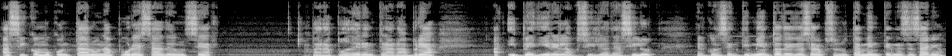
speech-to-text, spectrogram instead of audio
así como contar una pureza de un ser para poder entrar a Brea y pedir el auxilio de Asilud. El consentimiento de Dios era absolutamente necesario,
